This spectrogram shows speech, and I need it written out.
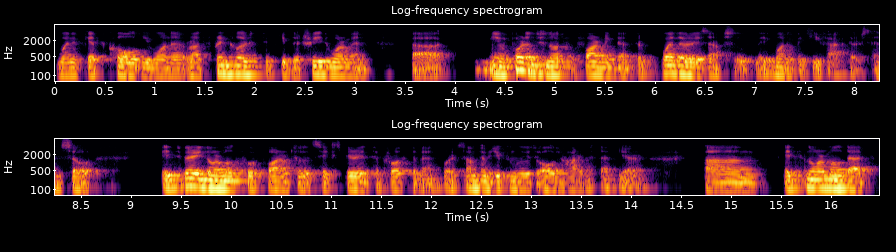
when it gets cold you want to run sprinklers to keep the trees warm and uh, you know important to note for farming that the weather is absolutely one of the key factors and so it's very normal for a farm to let's say experience a frost event where sometimes you can lose all your harvest that year um, it's normal that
